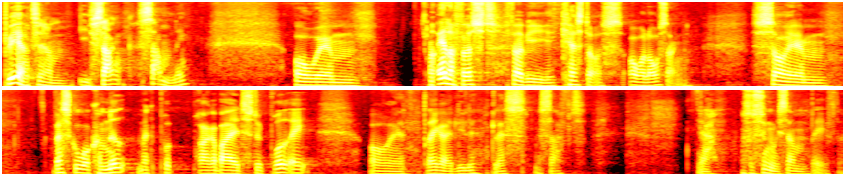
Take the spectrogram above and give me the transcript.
beder til ham i sang sammen. Ikke? Og, øhm, og allerførst, før vi kaster os over lovsangen, så øhm, værsgo at komme ned. Man brækker bare et stykke brød af og øh, drikker et lille glas med saft. Ja, og så synger vi sammen bagefter.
